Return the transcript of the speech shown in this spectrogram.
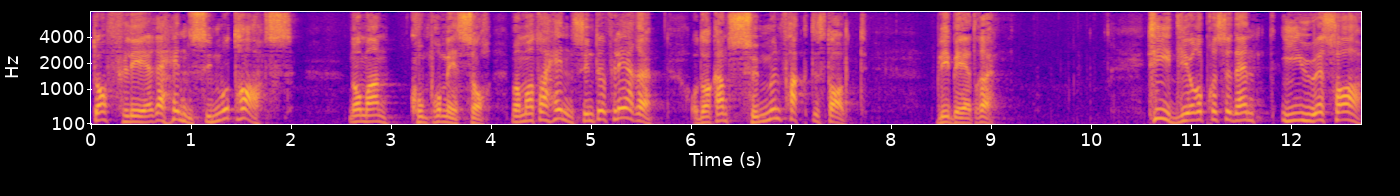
da flere hensyn må tas når man kompromisser. Man må ta hensyn til flere, og da kan summen faktisk talt bli bedre. Tidligere president i USA,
